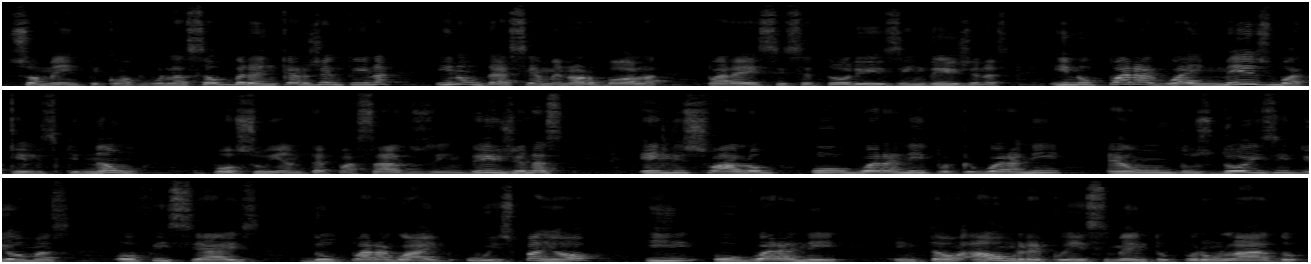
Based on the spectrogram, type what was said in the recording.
somente com a população branca argentina e não dessem a menor bola para esses setores indígenas. E no Paraguai, mesmo aqueles que não possuem antepassados indígenas, eles falam o Guarani, porque o Guarani é um dos dois idiomas oficiais do Paraguai, o espanhol e o Guarani. Então há um reconhecimento, por um lado,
